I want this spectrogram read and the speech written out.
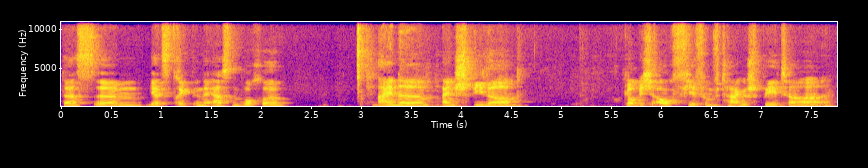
dass ähm, jetzt direkt in der ersten Woche eine, ein Spieler, glaube ich, auch vier, fünf Tage später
